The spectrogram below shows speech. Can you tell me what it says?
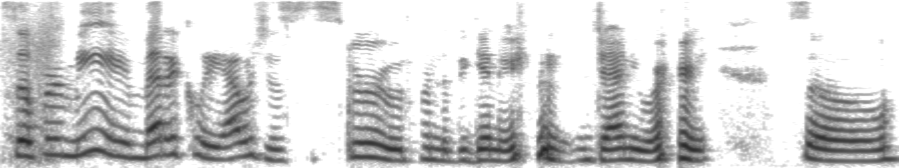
So for me, medically, I was just screwed from the beginning January. So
